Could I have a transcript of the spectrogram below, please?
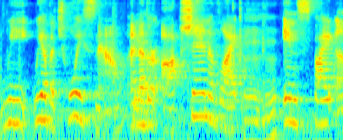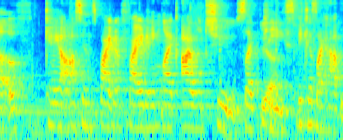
we we have a choice now, another option of like Mm-hmm. in spite of chaos, in spite of fighting, like I will choose like Yeah. peace because I have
